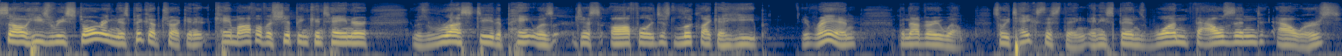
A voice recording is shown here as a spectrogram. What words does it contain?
So he's restoring this pickup truck, and it came off of a shipping container. It was rusty. The paint was just awful. It just looked like a heap. It ran, but not very well. So he takes this thing and he spends 1,000 hours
